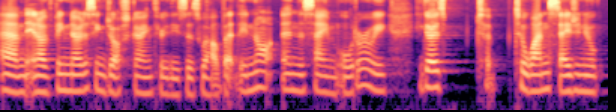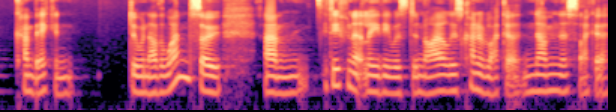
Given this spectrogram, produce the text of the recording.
Um, and I've been noticing Josh going through these as well, but they're not in the same order. We, he goes to, to one stage and you'll come back and do another one. So um, definitely there was denial. There's kind of like a numbness, like a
